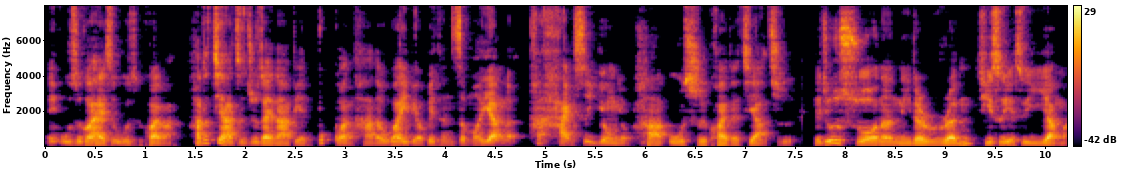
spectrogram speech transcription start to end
诶，五十块还是五十块嘛，它的价值就在那边，不管它的外表变成怎么样了，它还是拥有它五十块的价值。也就是说呢，你的人其实也是一样嘛，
